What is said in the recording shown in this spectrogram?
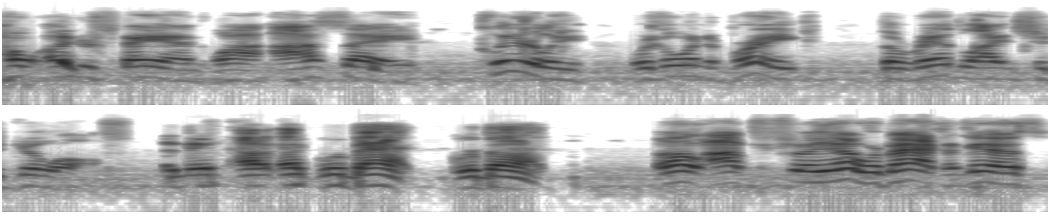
don't understand why I say clearly we're going to break. The red light should go off. and then uh, uh, we're back. We're back. Oh, I, so yeah, we're back. I guess.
